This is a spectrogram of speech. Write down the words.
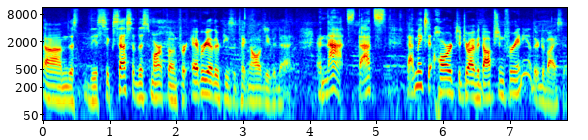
um, the, the success of the smartphone for every other piece of technology today. And that's, that's, that makes it hard to drive adoption for any other devices.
